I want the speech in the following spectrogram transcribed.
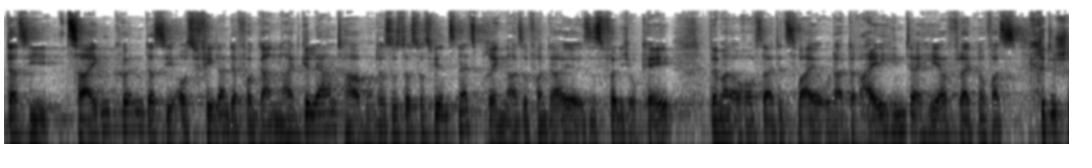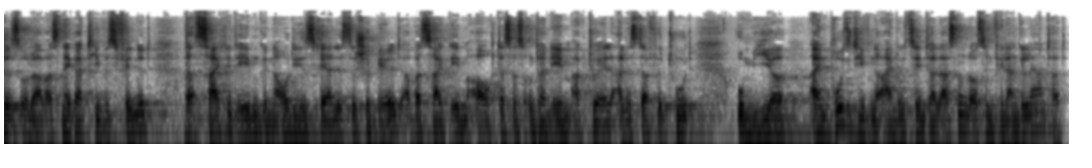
dass sie zeigen können, dass sie aus Fehlern der Vergangenheit gelernt haben. Und das ist das, was wir ins Netz bringen. Also von daher ist es völlig okay, wenn man auch auf Seite 2 oder 3 hinterher vielleicht noch was Kritisches oder was Negatives findet. Das zeichnet eben genau dieses realistische Bild, aber zeigt eben auch, dass das Unternehmen aktuell alles dafür tut, um hier einen positiven Eindruck zu hinterlassen und aus den Fehlern gelernt hat.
